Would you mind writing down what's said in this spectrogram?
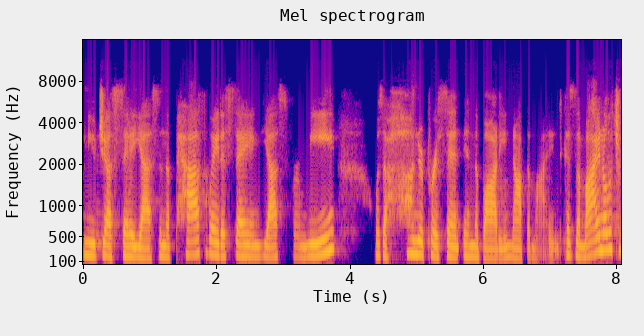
When you just say yes. And the pathway to saying yes for me was a hundred percent in the body, not the mind. Because the mind will tr-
